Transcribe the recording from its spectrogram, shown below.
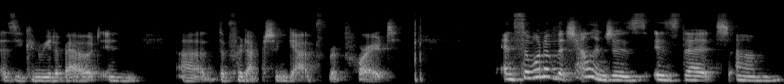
as you can read about in uh, the production gap report. And so one of the challenges is that um,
